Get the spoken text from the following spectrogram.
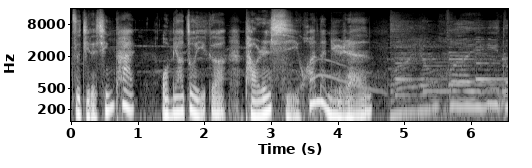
自己的心态，我们要做一个讨人喜欢的女人。我有花一朵，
